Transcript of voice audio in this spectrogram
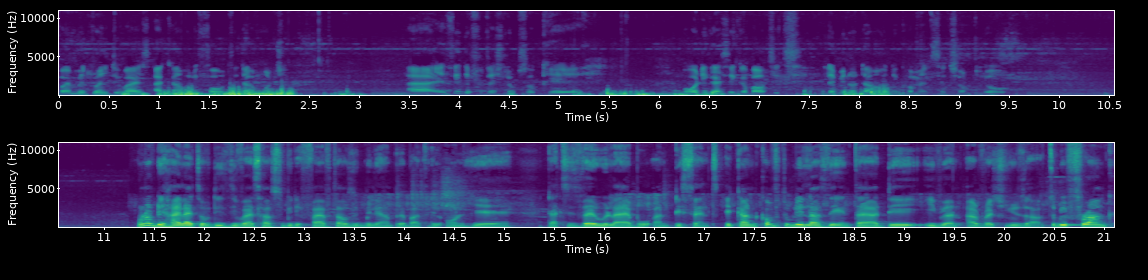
for a mid-range device. I can't really fault it that much. Uh, I think the footage looks okay. But what do you guys think about it? Let me know down in the comment section below. One of the highlights of this device has to be the 5000 mAh battery on here that is very reliable and decent. It can comfortably last the entire day if you're an average user. To be frank,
